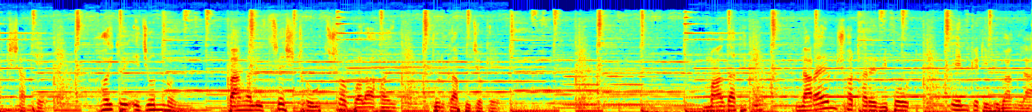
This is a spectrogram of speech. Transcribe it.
একসাথে। হয়তো এজন্যই বাঙালির শ্রেষ্ঠ উৎসব বলা হয় দুর্গাপুজোকে। মালদা থেকে নারায়ণ সরকারের রিপোর্ট এনকেটিভি বাংলা।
